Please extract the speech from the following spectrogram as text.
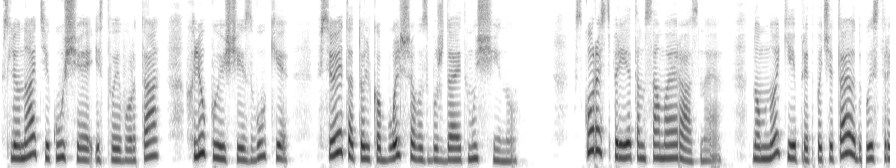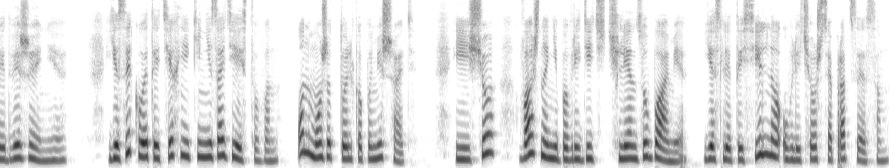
Слюна, текущая из твоего рта, хлюпающие звуки — все это только больше возбуждает мужчину. Скорость при этом самая разная, но многие предпочитают быстрые движения. Язык в этой технике не задействован, он может только помешать. И еще важно не повредить член зубами, если ты сильно увлечешься процессом.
